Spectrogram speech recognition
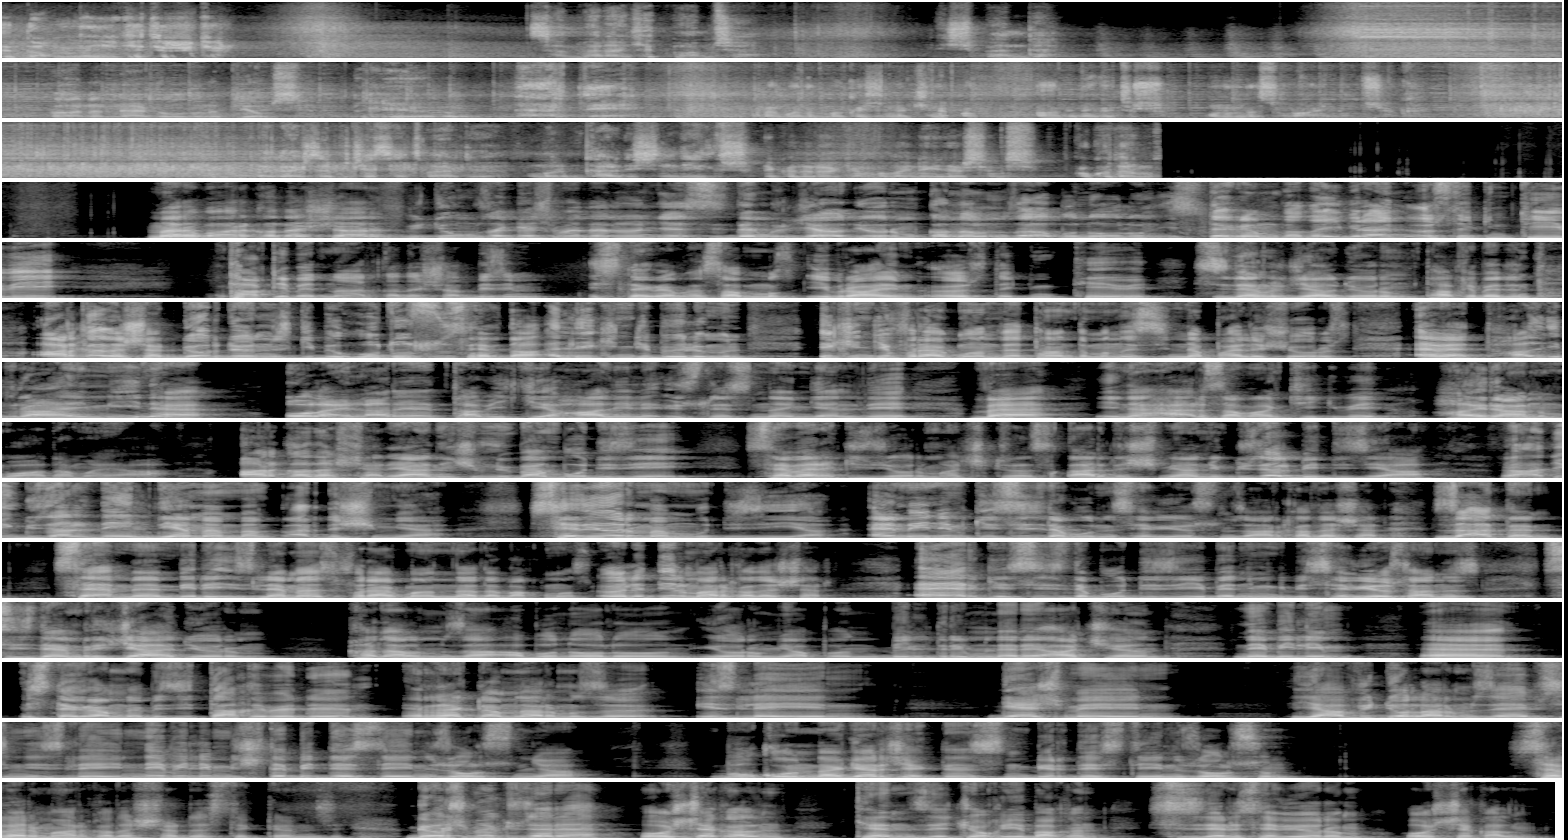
de Damla'yı getirirken. Sen merak etme amca. İş bende. Kaan'ın nerede olduğunu biliyor musun? Biliyorum. Nerede? Arabanın bagajındakini al abine götür. Onun da sonu aynı olacak. Bagajda bir ceset var diyor. Umarım kardeşin değildir. Ne kadar erken balayına giderseniz o kadar mutlu. Merhaba arkadaşlar. Videomuza geçmeden önce sizden rica ediyorum kanalımıza abone olun. Instagram'da da İbrahim Öztekin TV takip edin arkadaşlar. Bizim Instagram hesabımız İbrahim Öztekin TV. Sizden rica ediyorum takip edin. Arkadaşlar gördüğünüz gibi Hudutsuz Sevda 52. bölümün ikinci fragman ve tanıtımını sizinle paylaşıyoruz. Evet Halil İbrahim yine olayları tabii ki haliyle üstesinden geldi ve yine her zamanki gibi hayranım bu adama ya. Arkadaşlar yani şimdi ben bu diziyi severek izliyorum açıkçası kardeşim yani güzel bir dizi ya. Yani güzel değil diyemem ben kardeşim ya. Seviyorum ben bu diziyi ya. Eminim ki siz de bunu seviyorsunuz arkadaşlar. Zaten sevmeyen biri izlemez fragmanına da bakmaz. Öyle değil mi arkadaşlar? Eğer ki siz de bu diziyi benim gibi seviyorsanız sizden rica ediyorum. Kanalımıza abone olun, yorum yapın, bildirimleri açın. Ne bileyim e, Instagram'da bizi takip edin. Reklamlarımızı izleyin. Geçmeyin. Ya videolarımızı hepsini izleyin. Ne bileyim işte bir desteğiniz olsun ya. Bu konuda gerçekten sizin bir desteğiniz olsun. Severim arkadaşlar desteklerinizi. Görüşmek üzere. Hoşça kalın. Kendinize çok iyi bakın. Sizleri seviyorum. Hoşça kalın.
